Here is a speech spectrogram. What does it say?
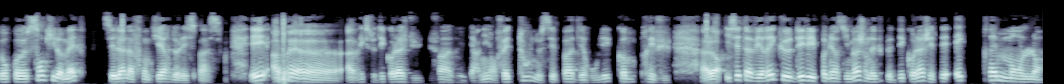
Donc euh, 100 km, c'est là la frontière de l'espace. Et après, euh, avec ce décollage du, du 20 avril dernier, en fait, tout ne s'est pas déroulé comme prévu. Alors, il s'est avéré que dès les premières images, on a vu que le décollage était extrêmement lent.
